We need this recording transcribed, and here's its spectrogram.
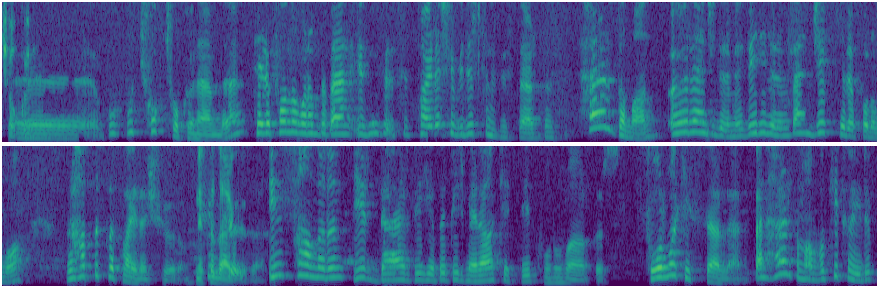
Çok önemli. Ee, bu, bu çok çok önemli. Telefon numaramı da ben izninizle siz paylaşabilirsiniz isterseniz. Her zaman öğrencilerime, velilerime ben cep telefonumu rahatlıkla paylaşıyorum. Ne Çünkü kadar güzel. insanların bir derdi ya da bir merak ettiği konu vardır. Sormak isterler. Ben her zaman vakit ayırıp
